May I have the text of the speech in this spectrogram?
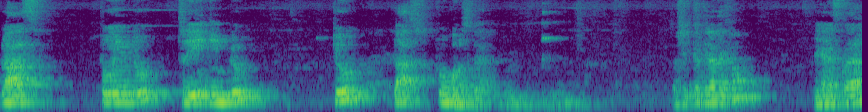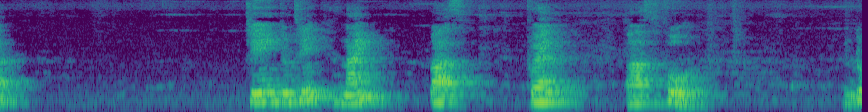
plus 2 into 3 into 2 plus 2 whole square তো শিক্ষার্থীরা দেখো এখানে square 3 into 3 9 plus 12 plus 4 into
